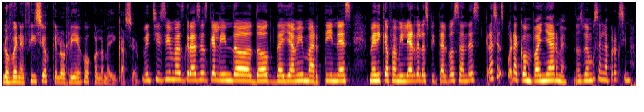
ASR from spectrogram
los beneficios que los riesgos con la medicación. Muchísimas gracias, qué lindo, Doc Dayami Martínez, médica familiar del Hospital Bosandes. Gracias por acompañarme. Nos vemos en la próxima.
